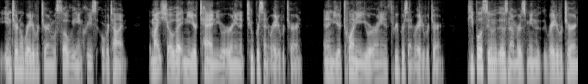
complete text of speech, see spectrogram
the internal rate of return will slowly increase over time. It might show that in year 10, you were earning a 2% rate of return, and in year 20, you were earning a 3% rate of return. People assume that those numbers mean that the rate of return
